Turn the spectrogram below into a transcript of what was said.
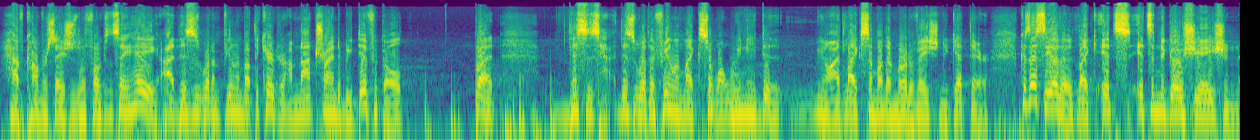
have conversations with folks and say, hey, I, this is what I'm feeling about the character. I'm not trying to be difficult, but this is this is what they're feeling like. So what we need to, you know, I'd like some other motivation to get there. Because that's the other, like it's it's a negotiation.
